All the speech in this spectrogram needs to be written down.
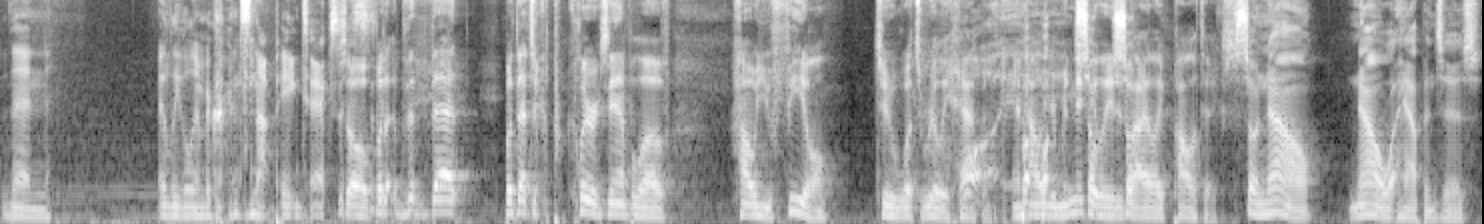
than illegal immigrants not paying taxes. So, but th- that, but that's a c- clear example of how you feel to what's really happened and But- how but- you're so- manipulated so- by like politics. So now, now what happens is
